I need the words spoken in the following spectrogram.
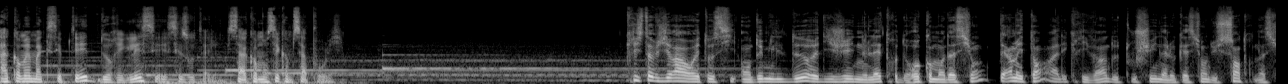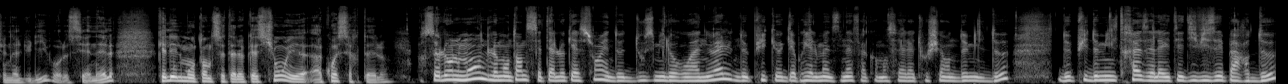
a quand même accepté de régler ces hôtels. Ça a commencé comme ça pour lui. Christophe Girard aurait aussi, en 2002, rédigé une lettre de recommandation permettant à l'écrivain de toucher une allocation du Centre national du livre, le CNL. Quel est le montant de cette allocation et à quoi sert-elle? Selon Le Monde, le montant de cette allocation est de 12 000 euros annuels depuis que Gabriel Matzneff a commencé à la toucher en 2002. Depuis 2013, elle a été divisée par deux,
